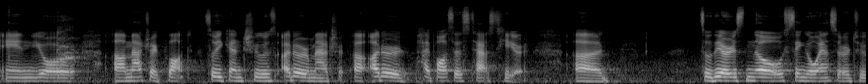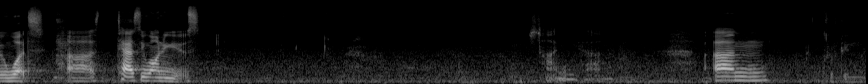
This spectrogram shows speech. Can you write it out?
in your uh, metric plot, so you can choose other, metric, uh, other hypothesis test here. Uh, so there is no single answer to what uh, test you want to use. How much time we have? Um, 15 minutes.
